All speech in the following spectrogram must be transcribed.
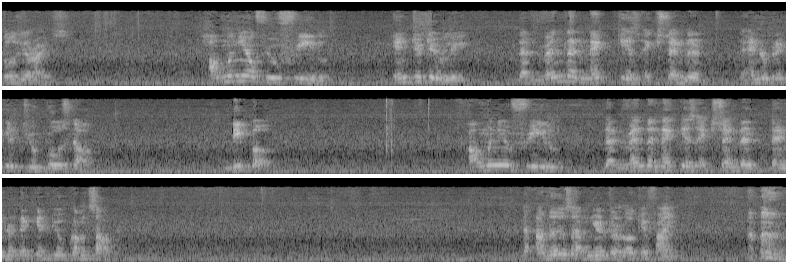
Close your eyes. How many of you feel intuitively that when the neck is extended, the endotracheal tube goes down deeper. How many of you feel that when the neck is extended, the endotracheal tube comes out? the others are neutral, okay, fine.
